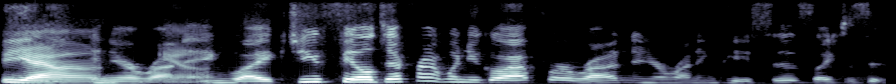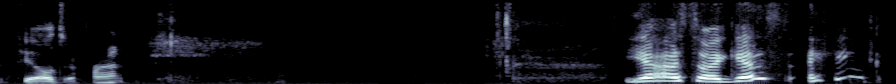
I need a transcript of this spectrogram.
in- Yeah, In your yeah. running, like, do you feel different when you go out for a run and you're running pieces? Like, does it feel different? Yeah, so I guess I think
